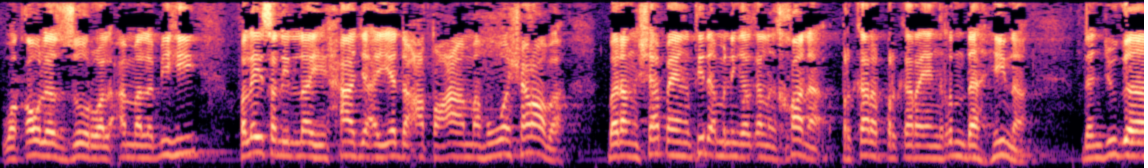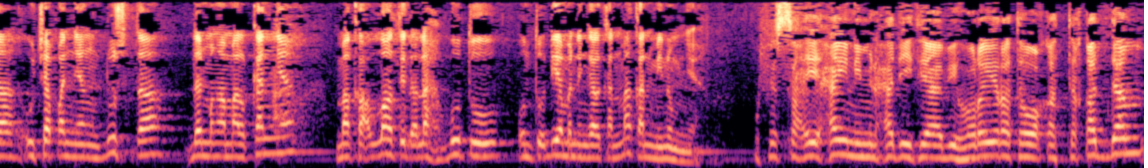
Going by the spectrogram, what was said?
wa qaula zur wal amal bihi falaysa lillahi haja ay yada'a ta'amahu wa syarabah barang siapa yang tidak meninggalkan khana perkara-perkara yang rendah hina dan juga ucapan yang dusta dan mengamalkannya maka Allah tidaklah butuh untuk dia meninggalkan makan minumnya وفي الصحيحين من حديث ابي هريره وقد تقدم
